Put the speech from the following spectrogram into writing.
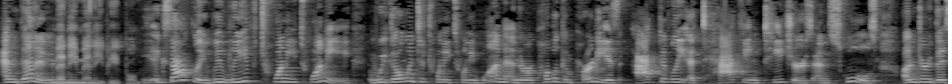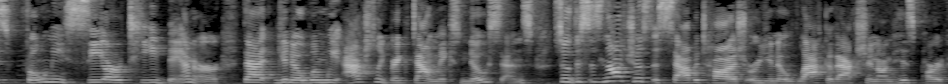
and then many many people. Exactly. We leave 2020 we go into 2021 and the republican party is actively attacking teachers and schools under this phony crt banner that you know when we actually break down makes no sense. So this is not just a sabotage or you know lack of action on his part.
